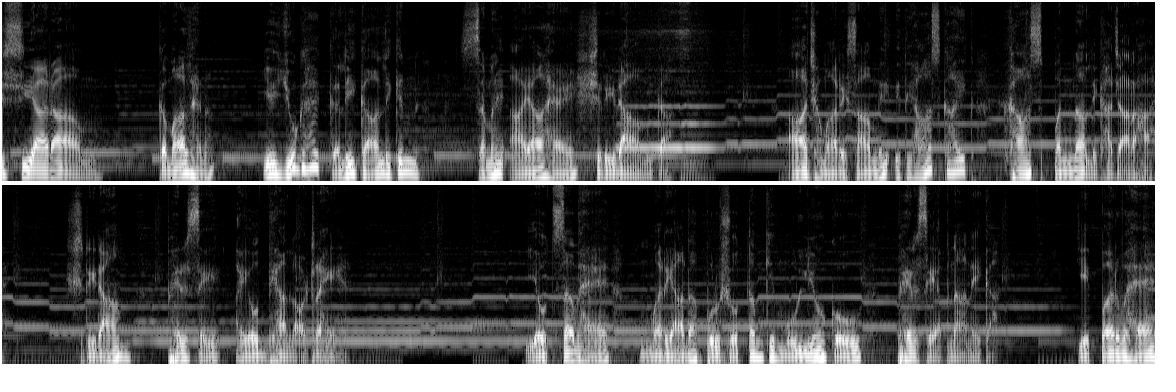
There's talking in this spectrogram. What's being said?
सियाराम। कमाल है ना? ये युग है कली का, लेकिन समय आया है श्री राम का। आज हमारे सामने इतिहास का एक खास पन्ना लिखा जा रहा है। श्री राम फिर से अयोध्या लौट रहे हैं। यह उत्सव है मर्यादा पुरुषोत्तम के मूल्यों को फिर से अपनाने का। ये पर्व है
